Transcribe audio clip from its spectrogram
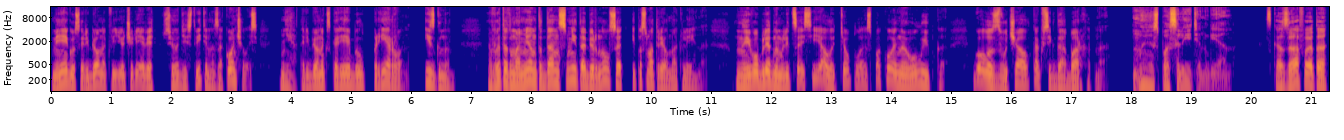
Мегус и ребенок в ее чреве — все действительно закончилось. Нет, ребенок скорее был прерван, изгнан. В этот момент Дан Смит обернулся и посмотрел на Клейна. На его бледном лице сияла теплая, спокойная улыбка. Голос звучал, как всегда, бархатно. «Мы спасли Тинген». Сказав это,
